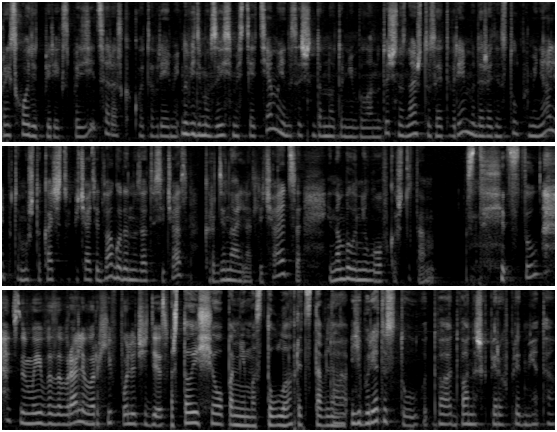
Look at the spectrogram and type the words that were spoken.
происходит переэкспозиция раз какое-то время. Ну, видимо, в зависимости от темы, я достаточно давно там не была, но точно знаю, что за это время мы даже один стул поменяли, потому что качество печати два года назад и сейчас кардинально отличается, и нам было неловко, что там стоит стул. Мы его забрали в архив Поле чудес. А что еще помимо стула представлено? А, ебурет и стул. Вот два, два наших первых предмета.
